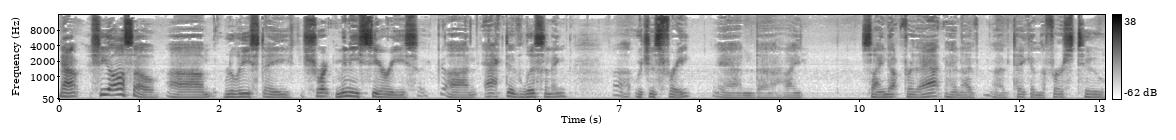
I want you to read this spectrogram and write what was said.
Now, she also um, released a short mini series on active listening, uh, which is free, and uh, I signed up for that, and I've, I've taken the first two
